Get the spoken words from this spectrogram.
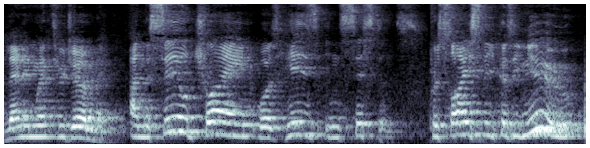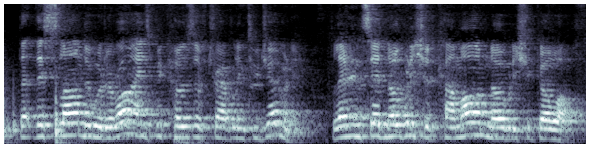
Lenin went through Germany. And the sealed train was his insistence, precisely because he knew that this slander would arise because of travelling through Germany. Lenin said nobody should come on, nobody should go off.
